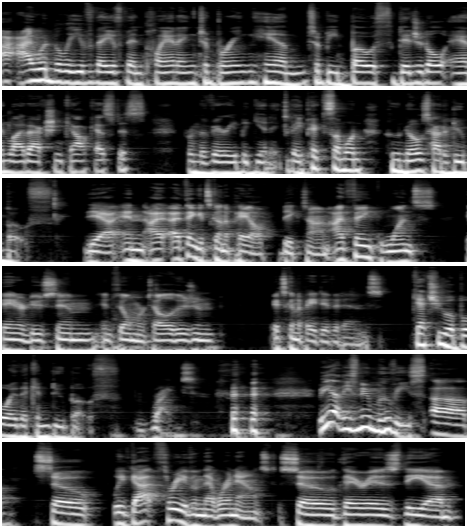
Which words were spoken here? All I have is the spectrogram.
I, would believe they've been planning to bring him to be both digital and live action Cal Kestis from the very beginning. They picked someone who knows how to do both. Yeah, and I, I think it's going to pay off big time. I think once they introduce him in film or television, it's going to pay dividends. Get you a boy that can do both. Right. but yeah, these new movies. Uh, So we've got three of them that were announced. So there is the um,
